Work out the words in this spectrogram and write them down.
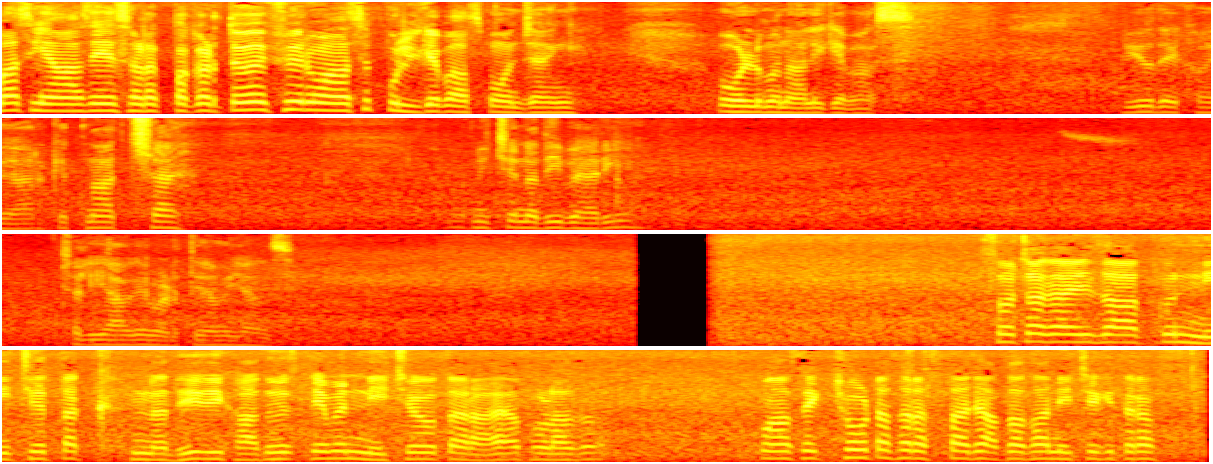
बस यहाँ से ये सड़क पकड़ते हुए फिर वहाँ से पुल के पास पहुँच जाएँगे, ओल्ड मनाली के पास। व्यू देखो यार, कितना अच्छा है। नीचे नदी बह रही है। चलिए आगे बढ़ते हैं हम यहाँ से। सोचा गाइज़ आपको नीचे तक नदी दिखा दूँ, इसलिए मैं नीचे उतर आया थोड़ा सा। वहाँ से एक छोटा सा रास्ता जाता था नीचे की तरफ़।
